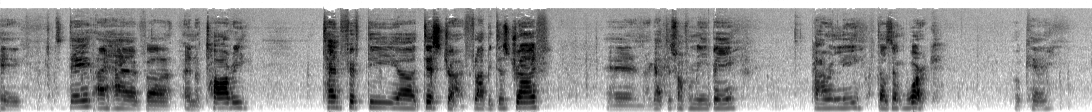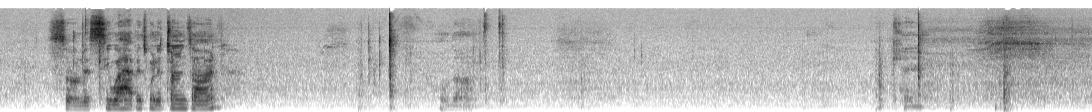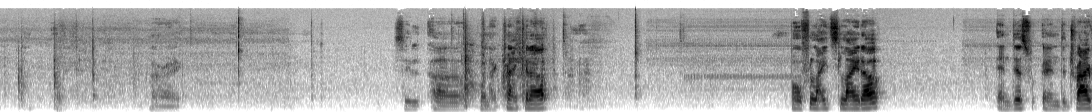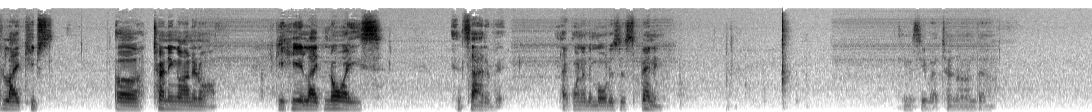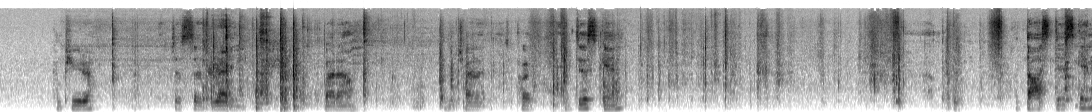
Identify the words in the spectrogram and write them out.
Okay, today I have uh, an Atari 1050 uh, disk drive, floppy disk drive, and I got this one from eBay. Apparently, doesn't work. Okay, so let's see what happens when it turns on. Hold on. Okay. All right. See, uh, when I crank it up, both lights light up, and this and the drive light keeps uh, turning on and off. You can hear like noise inside of it, like one of the motors is spinning. Let me see if I turn on the computer. It just says ready. But um, let me try to put a disc in. Put the, the DOS disc in.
